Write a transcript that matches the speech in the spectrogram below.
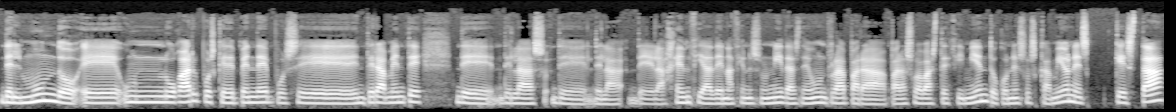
del mundo, un lugar pues que depende pues enteramente de, de, las, de, la, de la Agencia de Naciones Unidas, de UNRWA, para, para su abastecimiento con esos camiones, que está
